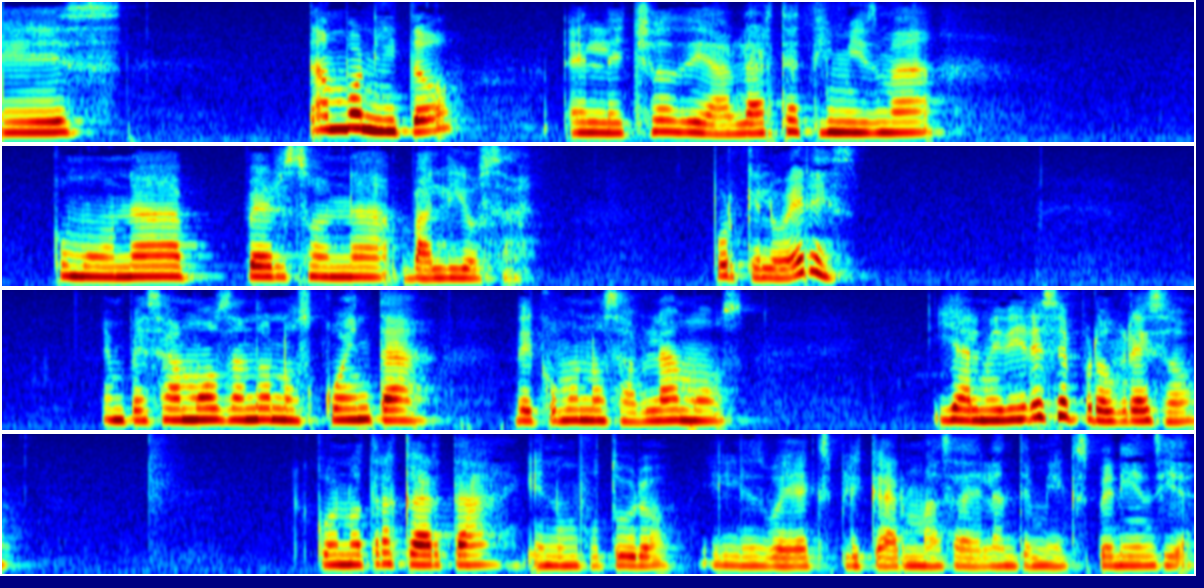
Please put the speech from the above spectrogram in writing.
Es tan bonito el hecho de hablarte a ti misma como una persona valiosa, porque lo eres. Empezamos dándonos cuenta de cómo nos hablamos y al medir ese progreso con otra carta en un futuro, y les voy a explicar más adelante mi experiencia,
